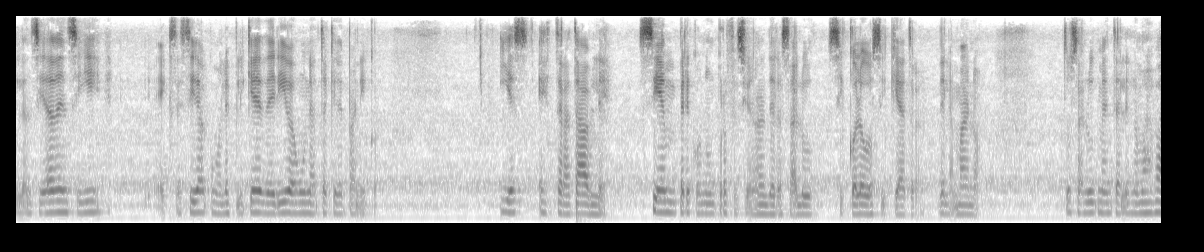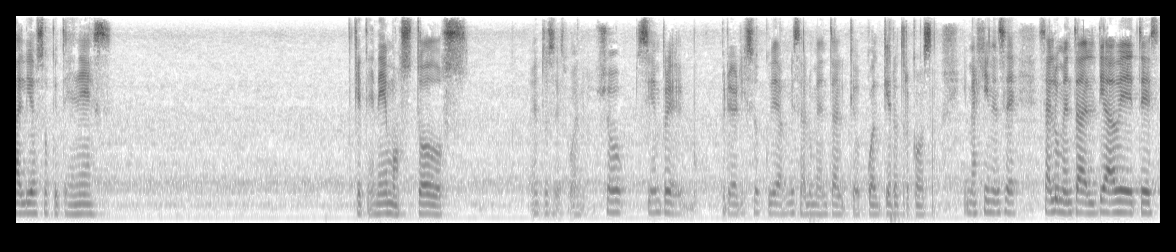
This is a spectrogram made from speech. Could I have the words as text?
la ansiedad en sí excesiva, como le expliqué, deriva de un ataque de pánico. Y es, tratable siempre con un profesional de la salud, psicólogo, psiquiatra, de la mano tu salud mental es lo más valioso que tenés. que tenemos todos. Entonces, bueno, yo siempre priorizo cuidar mi salud mental que cualquier otra cosa. Imagínense salud mental, diabetes,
